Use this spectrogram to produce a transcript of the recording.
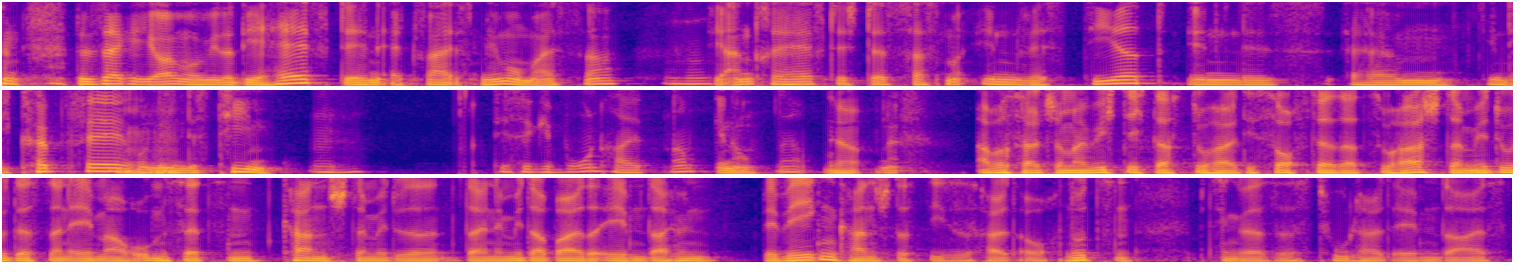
Und das sage ich auch immer wieder. Die Hälfte in etwa ist Memo-Meister. Mhm. Die andere Hälfte ist das, was man investiert in, das, ähm, in die Köpfe mhm. und in das Team. Mhm. Diese Gewohnheit, ne? Genau. Ja. ja. ja. Aber es ist halt schon mal wichtig, dass du halt die Software dazu hast, damit du das dann eben auch umsetzen kannst, damit du deine Mitarbeiter eben dahin bewegen kannst, dass dieses halt auch nutzen, beziehungsweise das Tool halt eben da ist.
